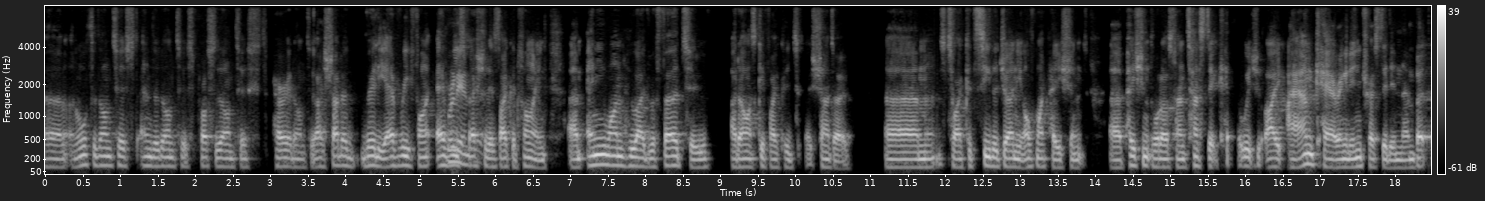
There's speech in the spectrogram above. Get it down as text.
um, an orthodontist, endodontist, prosthodontist, periodontist. I shadowed really every fi- every Brilliant. specialist I could find. Um, anyone who I'd referred to, I'd ask if I could shadow, um, so I could see the journey of my patient. Uh, patient thought I was fantastic, which I, I am caring and interested in them. But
